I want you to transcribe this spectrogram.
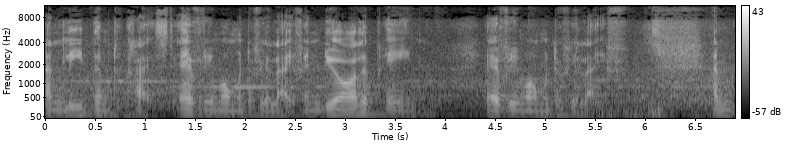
and lead them to Christ every moment of your life. Endure the pain every moment of your life. And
